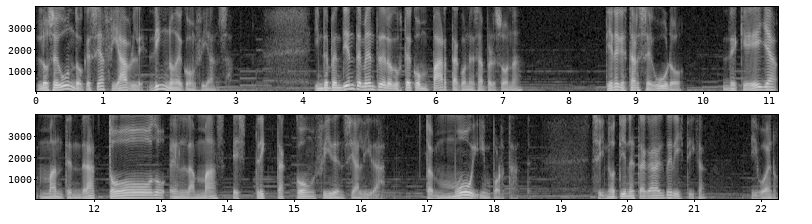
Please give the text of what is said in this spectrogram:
Lo segundo, que sea fiable, digno de confianza. Independientemente de lo que usted comparta con esa persona, tiene que estar seguro de que ella mantendrá todo en la más estricta confidencialidad. Esto es muy importante. Si no tiene esta característica, y bueno,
